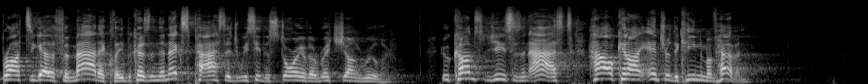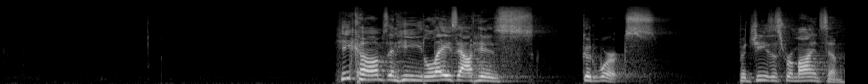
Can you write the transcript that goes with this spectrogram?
brought together thematically because in the next passage we see the story of a rich young ruler who comes to Jesus and asks, How can I enter the kingdom of heaven? He comes and he lays out his good works. But Jesus reminds him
